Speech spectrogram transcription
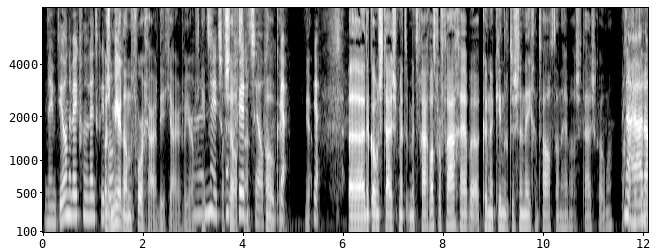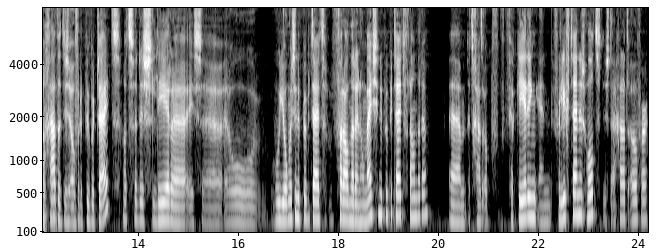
neemt deel aan de week van de Dat lentekriebels. is meer dan vorig jaar, dit jaar weer, of Eh, niet? nee, het is Of ongeveer hetzelfde. Oh. Ja. Eh, dan komen ze thuis met, met vragen. Wat voor vragen hebben, kunnen kinderen tussen de 9 en 12 dan hebben als ze thuiskomen? Nou ja, dan gaat het dus over de puberteit. Wat ze dus leren is eh, hoe, hoe jongens in de puberteit veranderen en hoe meisjes in de puberteit veranderen. Ehm, het gaat ook verkering en verliefd zijn is hot, dus daar gaat het over.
